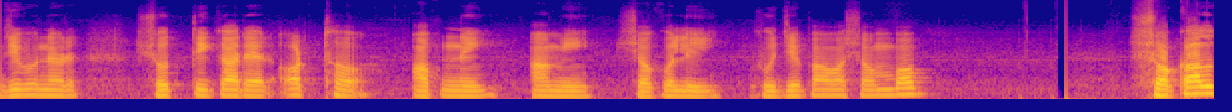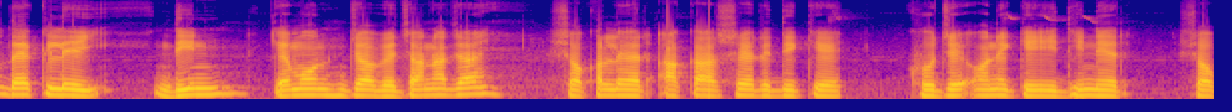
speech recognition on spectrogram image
জীবনের সত্যিকারের অর্থ আপনি, আমি সকলেই খুঁজে পাওয়া সম্ভব। সকাল দেখলেই দিন কেমন যাবে জানা যায়। সকালের আকাশের দিকে খোঁজে অনেকেই দিনের সব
